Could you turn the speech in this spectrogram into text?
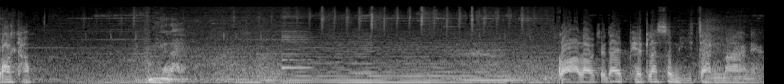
บอสครับ มีอะไร กว่าเราจะได้เพชรรัศมีจันทร์มาเนี่ย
